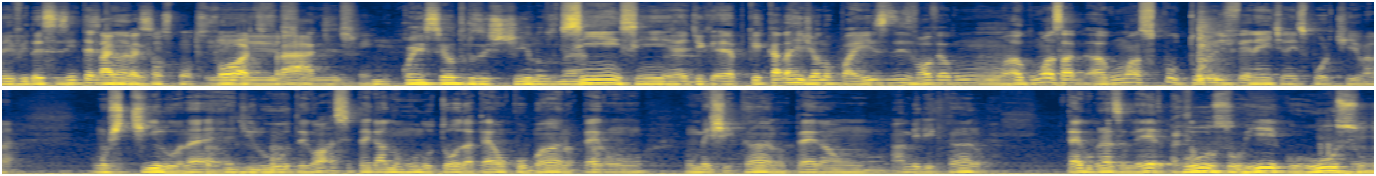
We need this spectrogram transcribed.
devido a esses intercâmbios. Sabe quais são os pontos fortes, Isso, fracos, isso. enfim. Conhecer outros estilos, né? Sim, sim. É, de- é porque cada região do país desenvolve algum- algumas, algumas culturas diferentes né, esportiva, né? Um estilo né, de luta. Igual se pegar no mundo todo, pega um cubano, pega um, um mexicano, pega um americano, pega o brasileiro, pega o Russo. Porto Rico, russo,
